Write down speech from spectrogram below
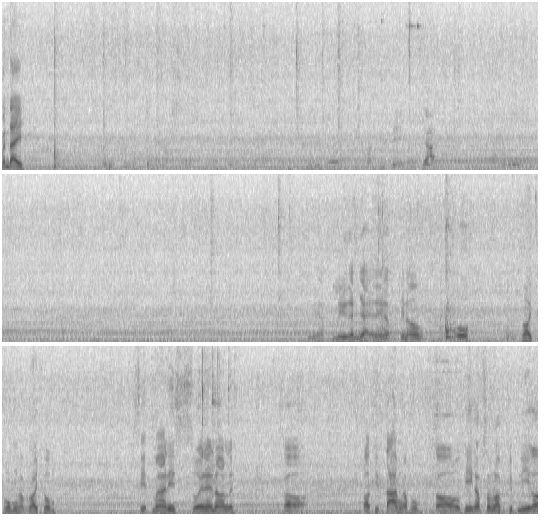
บันไดปัดที่เตะยากนี่ครับลือกันใหญ่เลยครับพี่น้อง โอ้ รอยชมครับ รอยชม เสร็จมานี่สวยแน่นอนเลย ก็ รอติดตามครับผม ก็โอเคครับสำหรับคลิปนี้ก็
